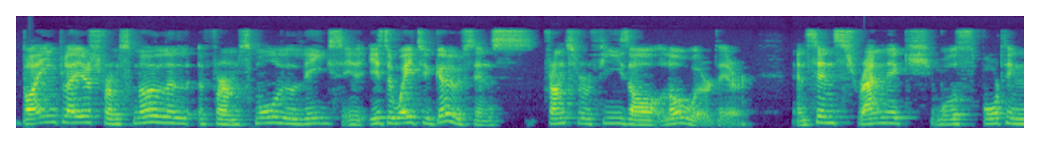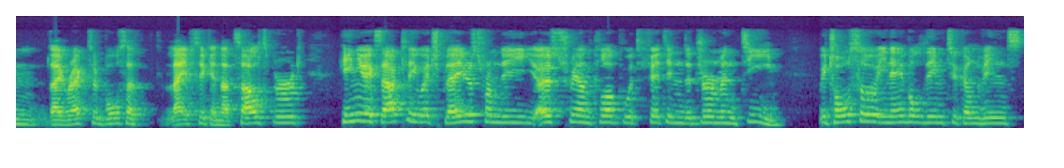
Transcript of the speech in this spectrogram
buying players from small from smaller leagues is the way to go since transfer fees are lower there. And since Rangnick was sporting director both at Leipzig and at Salzburg, he knew exactly which players from the Austrian club would fit in the German team, which also enabled him to convince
